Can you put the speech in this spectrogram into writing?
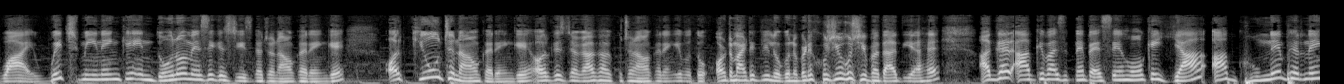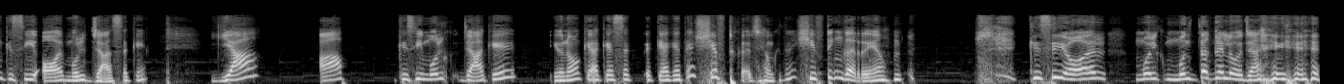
why which meaning के इन दोनों में से किस चीज़ का चुनाव करेंगे और क्यों चुनाव करेंगे और किस जगह का चुनाव करेंगे वो तो ऑटोमेटिकली लोगों ने बड़े खुशी खुशी बता दिया है। अगर आपके पास इतने पैसे हो कि या आप घूमने फिरने किसी और मुल्क जा सके या आप किसी मुल्क जाके यू you नो know, क्या कह सकते क्या कहते हैं? शिफ्ट कर जाए कहते हैं शिफ्टिंग कर रहे हैं हम। किसी और मुल्क मुंतकिल हो जाएँगे,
